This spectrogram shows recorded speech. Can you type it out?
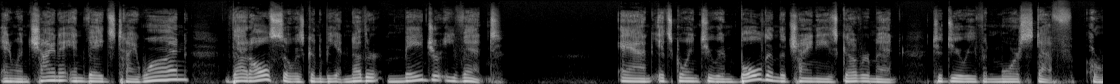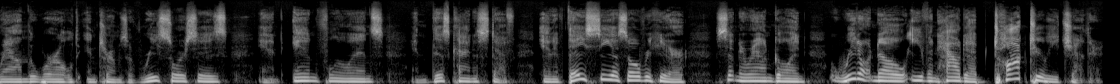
And when China invades Taiwan, that also is going to be another major event. And it's going to embolden the Chinese government to do even more stuff around the world in terms of resources and influence and this kind of stuff. And if they see us over here sitting around going, we don't know even how to talk to each other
